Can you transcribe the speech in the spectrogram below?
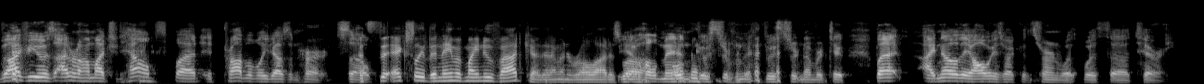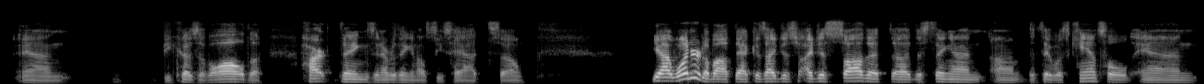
My view is I don't know how much it helps, but it probably doesn't hurt. So, That's the, actually the name of my new vodka that I'm going to roll out as yeah, well. old man booster booster number two. But I know they always are concerned with with uh, Terry, and because of all the heart things and everything else he's had. So, yeah, I wondered about that because I just I just saw that uh, this thing on um, that it was canceled and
